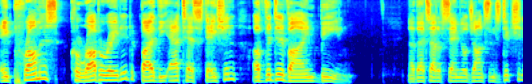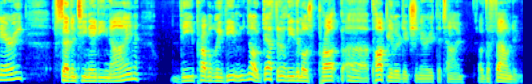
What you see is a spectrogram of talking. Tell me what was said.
a promise corroborated by the attestation of the divine being. Now that's out of Samuel Johnson's dictionary, 1789. The probably the no, definitely the most pro, uh, popular dictionary at the time of the founding.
